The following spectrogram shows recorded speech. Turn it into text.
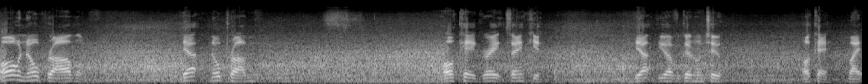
Oh, no problem. Yeah, no problem. Okay, great, thank you. Yeah, you have a good one too. Okay, bye.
